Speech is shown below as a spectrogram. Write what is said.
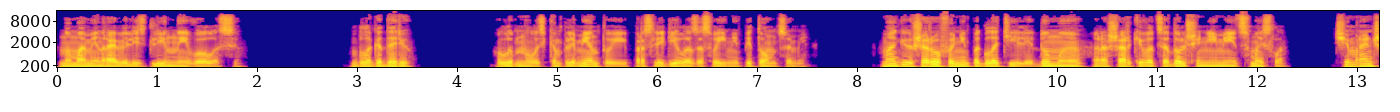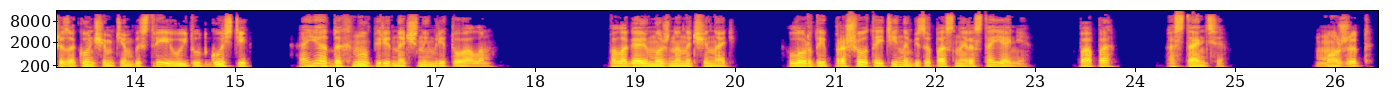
но маме нравились длинные волосы. «Благодарю», — улыбнулась комплименту и проследила за своими питомцами. Магию шаров они поглотили, думаю, расшаркиваться дольше не имеет смысла. Чем раньше закончим, тем быстрее уйдут гости, а я отдохну перед ночным ритуалом. Полагаю, можно начинать. Лорды, прошу отойти на безопасное расстояние. Папа, останься. Может, —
